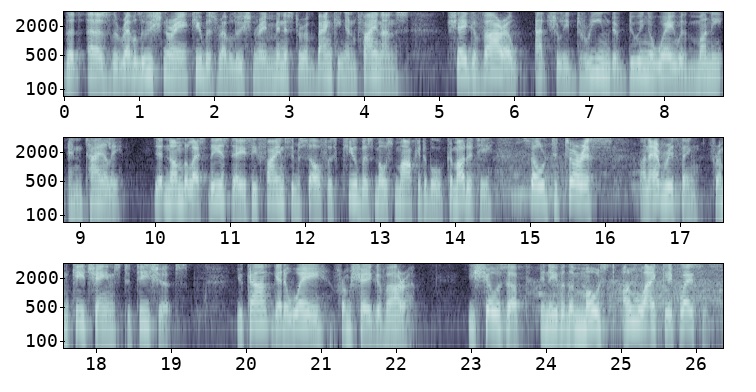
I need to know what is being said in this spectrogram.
that as the revolutionary, Cuba's revolutionary minister of banking and finance, Che Guevara actually dreamed of doing away with money entirely. Yet nonetheless, these days, he finds himself as Cuba's most marketable commodity, sold to tourists on everything from keychains to t shirts. You can't get away from Che Guevara. He shows up in even the most unlikely places.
